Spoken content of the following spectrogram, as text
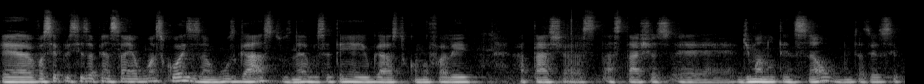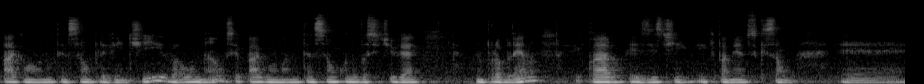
é, você precisa pensar em algumas coisas, alguns gastos, né? Você tem aí o gasto, como eu falei, a taxa, as, as taxas é, de manutenção. Muitas vezes você paga uma manutenção preventiva ou não, você paga uma manutenção quando você tiver um problema. E, claro, existem equipamentos que são é,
